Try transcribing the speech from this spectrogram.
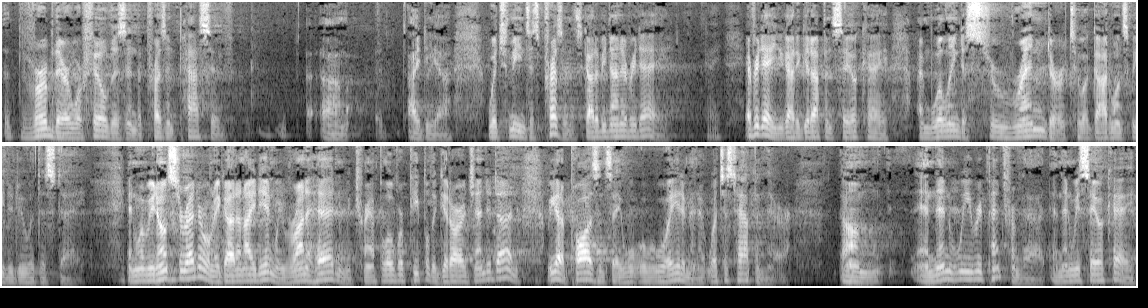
the, the verb there, were filled, is in the present passive um, idea, which means it's present. It's got to be done every day. Okay? Every day you got to get up and say, okay, I'm willing to surrender to what God wants me to do with this day. And when we don't surrender, when we got an idea and we run ahead and we trample over people to get our agenda done, we got to pause and say, wait a minute, what just happened there? Um, and then we repent from that. And then we say, okay,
